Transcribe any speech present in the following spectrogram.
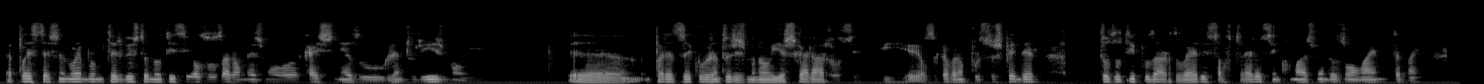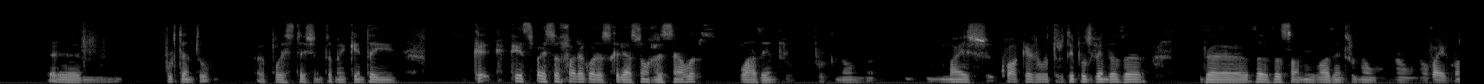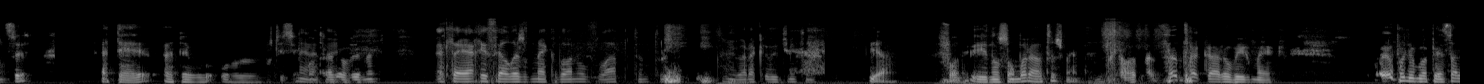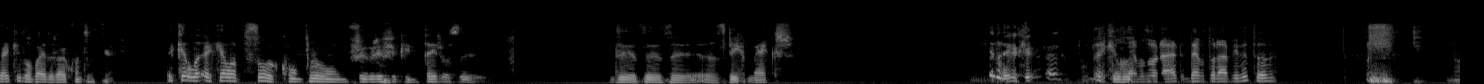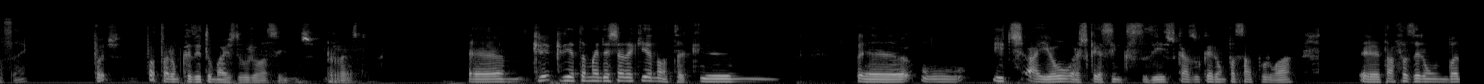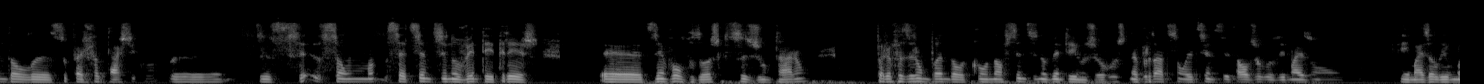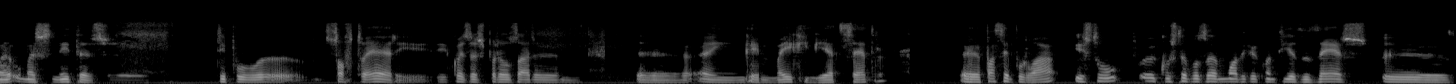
A PlayStation, lembro-me ter visto a notícia, eles usaram mesmo a caixinha do Gran Turismo e, ah, para dizer que o Gran Turismo não ia chegar à Rússia. E eles acabaram por suspender todo o tipo de hardware e software, assim como as vendas online também. Ahm, portanto, a PlayStation também, quem tem que- que- quem se vai safar agora se calhar são resellers lá dentro, porque não mais qualquer outro tipo de venda da, da, da, da Sony lá dentro não, não, não vai acontecer. Até, até o, o notícia É, contrária, até- obviamente. Até há resellers de McDonald's lá, portanto, agora acredito em tudo. Yeah. E não são baratas, man. Está tá caro o Big Mac. Eu ponho-me a pensar, aquilo vai durar quanto tempo? Aquela, aquela pessoa que comprou um frigorífico inteiro de, de, de, de, de Big Macs. Aquilo- Aquilo Aquilo, deve durar, deve durar a vida toda. Não sei. pois, pode estar um bocadito mais duro assim, mas de resto. Queria, queria também deixar aqui a nota que eh, o itch.io, acho que é assim que se diz, caso queiram passar por lá, eh, está a fazer um bundle eh, super fantástico. de se- são 793 eh, desenvolvedores que se juntaram para fazer um bundle com 991 jogos. Na verdade, são 800 e tal jogos e mais um e mais ali uma, umas cenitas tipo eh, software e, e coisas para usar eh, eh, em game making e etc. Passem por lá. Isto custa-vos a módica quantia de 10 eh,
